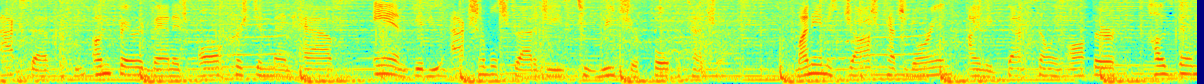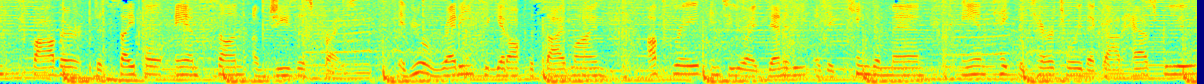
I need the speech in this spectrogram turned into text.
access the unfair advantage all Christian men have and give you actionable strategies to reach your full potential. My name is Josh Kachadorian. I am a best selling author, husband, father, disciple, and son of Jesus Christ. If you're ready to get off the sidelines, upgrade into your identity as a kingdom man, and take the territory that God has for you,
